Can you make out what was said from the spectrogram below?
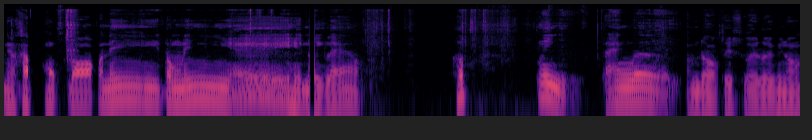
นี่ยนะครับหกดอกวันนี้ตรงนี้ เอ้ยเห็นอีกแล้วฮึบนี่แทงเลยทำดอกสวยๆเลยพี่น้อง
